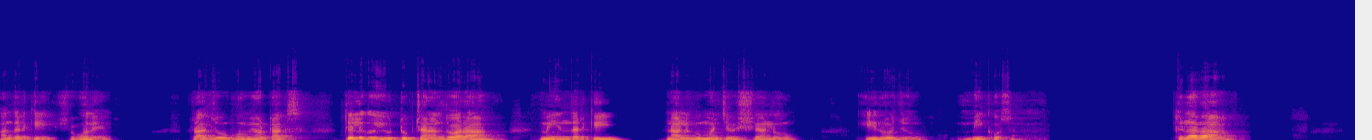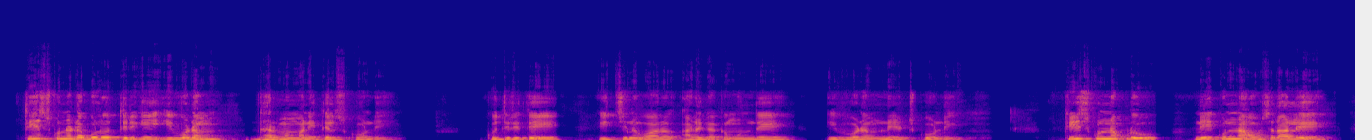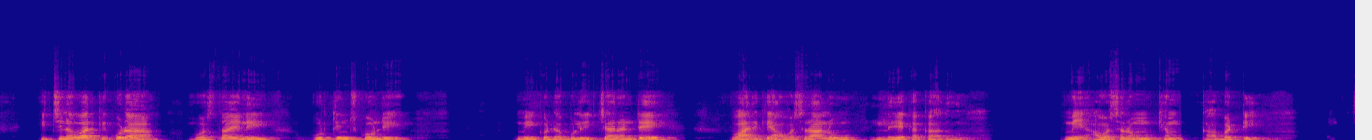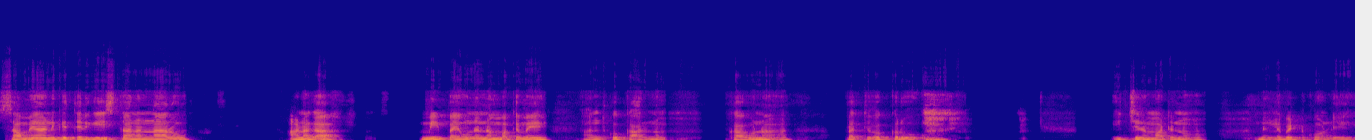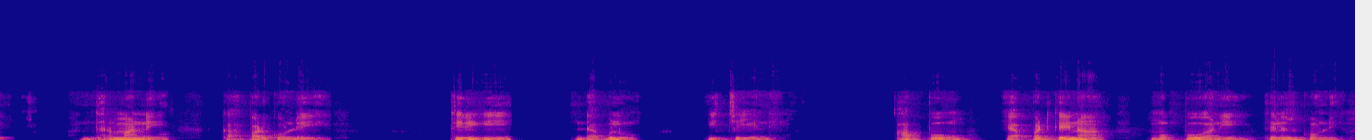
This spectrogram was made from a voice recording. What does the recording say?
అందరికీ శుభోదయం. Raju homeo talks Telugu YouTube channel ద్వారా మీ అందరికీ నాలుగు మంచి విషయాలు ఈరోజు మీకోసం. మిత్రులారా తీసుకున్న డబ్బులు తిరిగి ఇవ్వడం ధర్మం అని తెలుసుకోండి. కుదిరితే ఇచ్చిన వారు అడగకముందే ఇవ్వడం నేర్చుకోండి. తీసుకున్నప్పుడు నీకున్న అవసరాలే ఇచ్చిన వారికి కూడా వస్తాయని గుర్తుంచుకోండి. మీకు డబ్బులు ఇచ్చారంటే వారికి అవసరాలు లేక కాదు. మీ అవసరం ముఖ్యం కాబట్టి సమయానికి తిరిగి ఇస్తానన్నారు అనగా మీపై ఉన్న నమ్మకమే అందుకు కారణం. కావున ప్రతి ఒక్కరూ ఇచ్చిన మాటను నిలబెట్టుకోండి. ధర్మాన్ని కాపాడుకోండి. తిరిగి డబ్బులు ఇచ్చేయండి. అప్పు ఎప్పటికైనా ముప్పు అని తెలుసుకోండి.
